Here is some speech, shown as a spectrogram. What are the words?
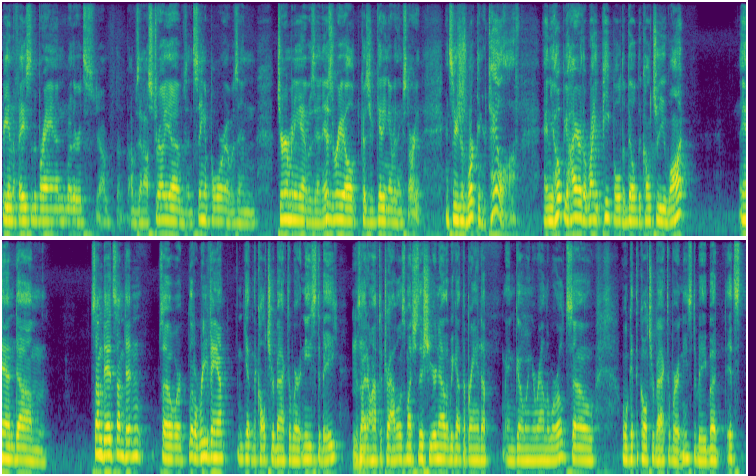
being the face of the brand, whether it's, you know, I was in Australia, I was in Singapore, I was in Germany, I was in Israel, because you're getting everything started. And so you're just working your tail off. And you hope you hire the right people to build the culture you want. And um, some did, some didn't. So we're a little revamp and getting the culture back to where it needs to be because I don't have to travel as much this year now that we got the brand up and going around the world. So we'll get the culture back to where it needs to be. But it's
